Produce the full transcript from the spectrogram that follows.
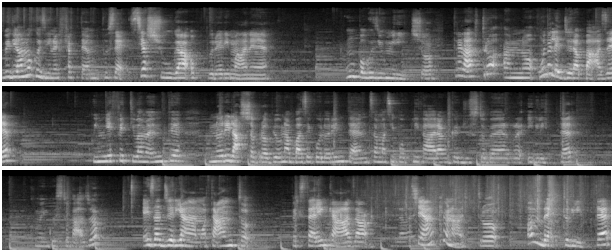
Vediamo così nel frattempo se si asciuga oppure rimane un po' così umidiccio. Tra l'altro hanno una leggera base, quindi effettivamente non rilascia proprio una base colore intensa, ma si può applicare anche giusto per i glitter, come in questo caso. Esageriamo tanto per stare in casa. C'è anche un altro ombretto glitter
